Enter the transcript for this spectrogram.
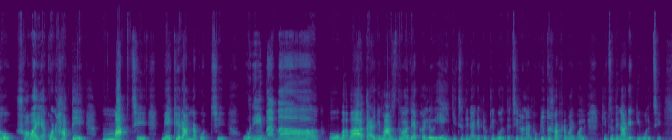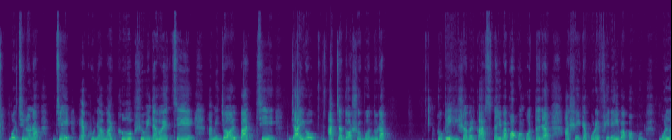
তো সবাই এখন হাতে মাখছে, মেখে রান্না করছে। ওরে বাবা! ও বাবা, তার আগে মাছ ধোয়া দেখাল। এই কিছুদিন আগে টুকলি বলতেছিল না? টুকলি তো সবসময় বলে। কিছুদিন আগে কি বলছি? বলছিল না যে, এখন আমার খুব সুবিধা হয়েছে। আমি জল পাচ্ছি। যাই হোক আচ্ছা দর্শক বন্ধুরা টুকলি হিসাবের কাজটাই বা কখন করতে যায় আর সেইটা করে ফেরেই বা কখন? বলল,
